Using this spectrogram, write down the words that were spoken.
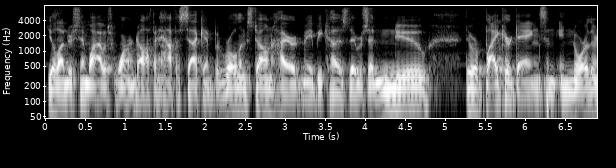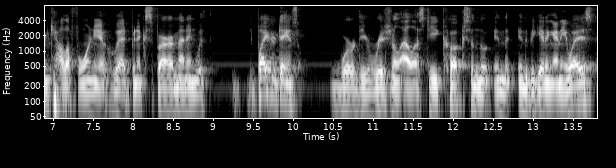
you'll understand why I was warned off in half a second. But Rolling Stone hired me because there was a new, there were biker gangs in, in Northern California who had been experimenting with biker gangs were the original LSD cooks in the in the in the beginning, anyways,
